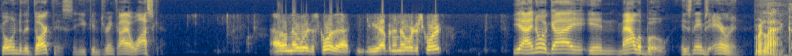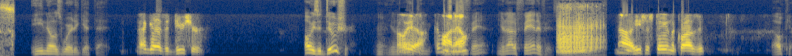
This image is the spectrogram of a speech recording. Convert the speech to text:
go into the darkness and you can drink ayahuasca? I don't know where to score that. Do you happen to know where to score it? Yeah, I know a guy in Malibu. His name's Aaron. Relax. He knows where to get that. That guy's a doucher. Oh, he's a doucher. Oh, you don't Oh, like yeah. him? Come You're on not now. A fan? You're not a fan of his. No, he should stay in the closet. Okay.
